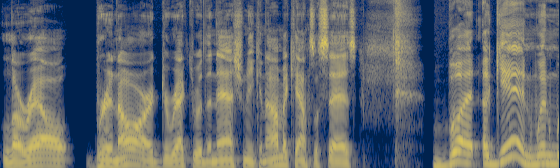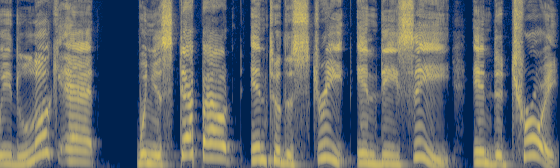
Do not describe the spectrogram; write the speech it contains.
Lael Brainard, director of the National Economic Council, says. But again, when we look at when you step out into the street in DC, in Detroit,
